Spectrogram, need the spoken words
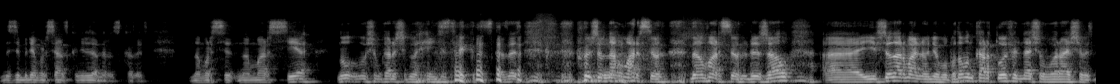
на Земле марсианской нельзя, наверное, сказать. На Марсе, на Марсе, ну, в общем, короче говоря, я не знаю, как это сказать. В общем, на Марсе он, на Марсе он лежал, э, и все нормально у него было. Потом он картофель начал выращивать.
